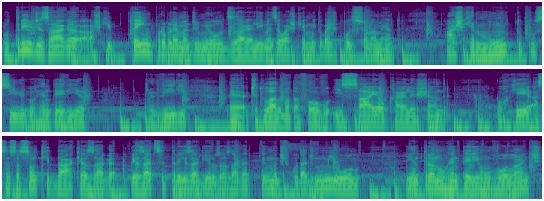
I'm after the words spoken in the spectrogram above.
O trio de zaga, acho que tem um problema de miolo de zaga ali, mas eu acho que é muito mais de posicionamento. Acho que é muito possível que o Renteria vire é, titular do Botafogo e saia o Caio Alexandre, porque a sensação que dá é que a zaga, apesar de ser três zagueiros, a zaga tem uma dificuldade no miolo. E entrando o Renteria, um volante,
